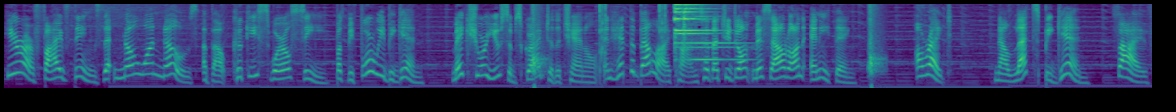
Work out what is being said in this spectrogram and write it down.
Here are five things that no one knows about Cookie Swirl C. But before we begin, make sure you subscribe to the channel and hit the bell icon so that you don't miss out on anything. Alright, now let's begin. 5.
